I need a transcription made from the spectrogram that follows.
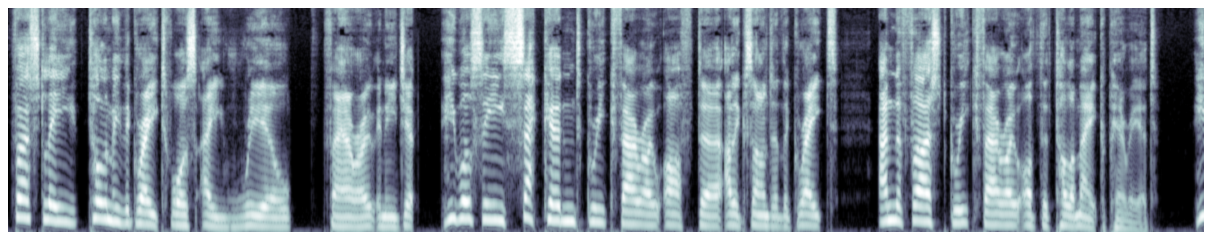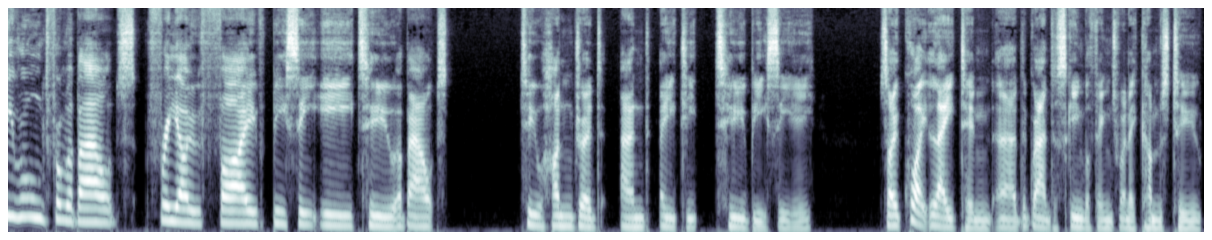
Firstly, Ptolemy the Great was a real pharaoh in Egypt. He was the second Greek pharaoh after Alexander the Great, and the first Greek pharaoh of the Ptolemaic period. He ruled from about 305 BCE to about 282 BCE. So quite late in uh, the grander scheme of things when it comes to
